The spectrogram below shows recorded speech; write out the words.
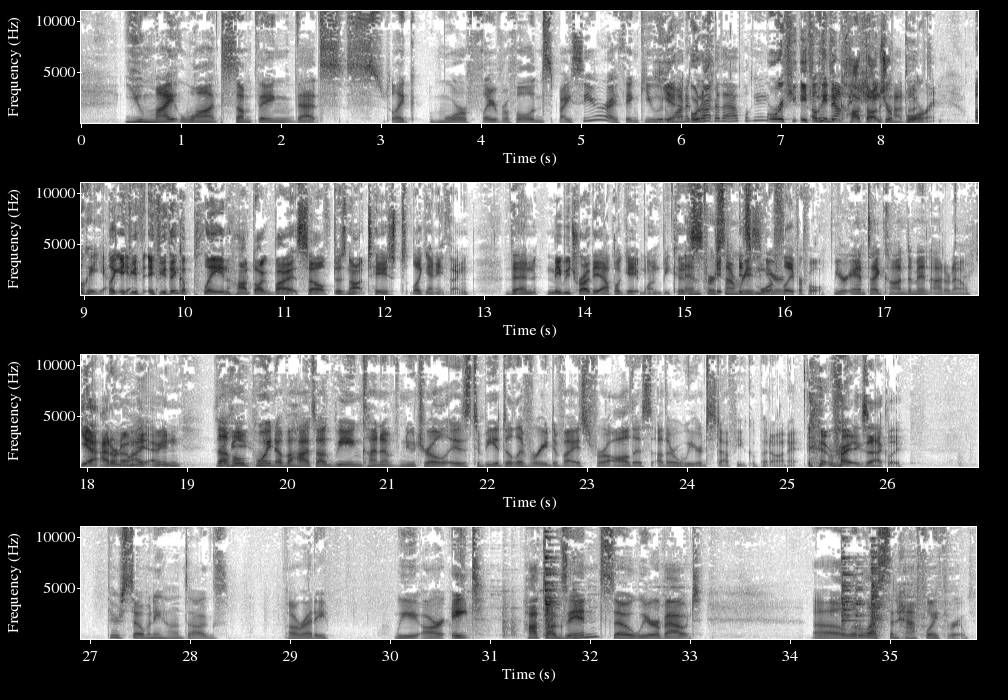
you might want something that's like more flavorful and spicier. I think you would Yeah, want to go not- for the Applegate. Or if you if you think hot dogs are hot boring, Okay, yeah. like if yeah. you if you think a plain hot dog by itself does not taste like anything, then maybe try the Applegate one because and for it- some it's reason more you're, flavorful. You're anti condiment. I don't know. Yeah, I don't know. Why? I mean, The Maybe- whole point of a hot dog being kind of neutral is to be a delivery device for all this other weird stuff you could put on it. right, exactly. There's so many hot dogs already. We are eight hot dogs in, so we're about uh, a little less than halfway through.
